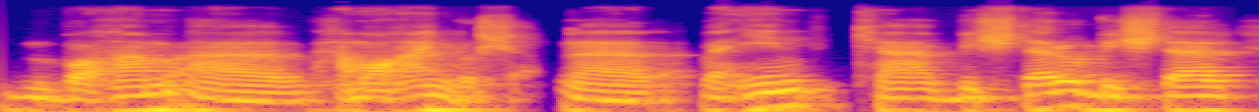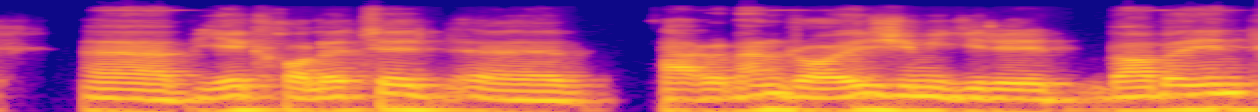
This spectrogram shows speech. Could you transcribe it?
با هم هماهنگ باشن. و این که بیشتر و بیشتر یک حالت تقریبا رایجی می‌گیره. بنابراین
